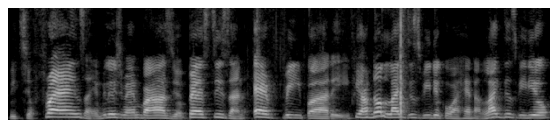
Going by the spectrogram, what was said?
with your friends and your village members your besties and everybody. If you have not liked this video go ahead and like this video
